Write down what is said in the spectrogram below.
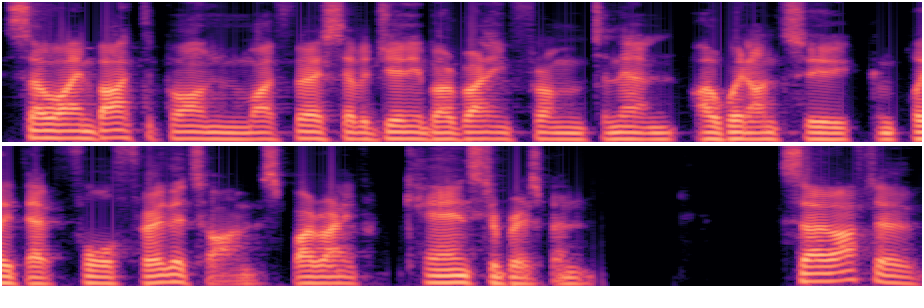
So I embarked upon my first ever journey by running from, and then I went on to complete that four further times by running from Cairns to Brisbane. So after,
